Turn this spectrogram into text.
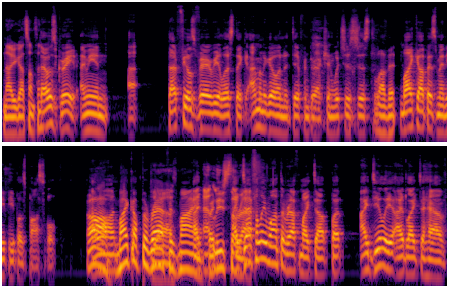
Now you got something? That was great. I mean, uh, that feels very realistic. I'm going to go in a different direction, which is just Love it. mic up as many people as possible. I Oh, want- Mike up the ref Yeah. is mine. At least the I ref. definitely want the ref mic'd up, but ideally, I'd like to have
